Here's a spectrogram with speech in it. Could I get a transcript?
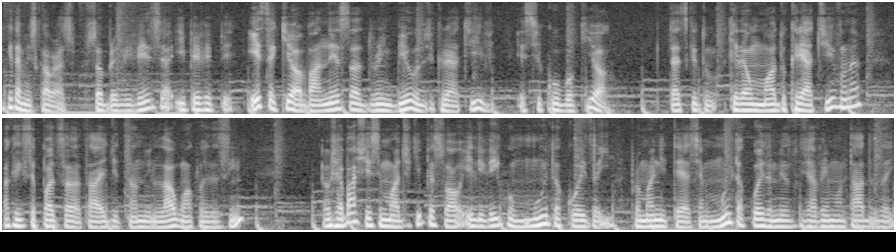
Aqui também Skywars, sobrevivência e PVP. Esse aqui, ó, Vanessa Dream Build Creative, esse cubo aqui, ó, tá escrito que ele é um modo criativo, né? Aqui você pode estar tá editando lá, alguma coisa assim. Eu já baixei esse mod aqui, pessoal. Ele vem com muita coisa aí pro Manitest. É muita coisa mesmo que já vem montadas aí.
